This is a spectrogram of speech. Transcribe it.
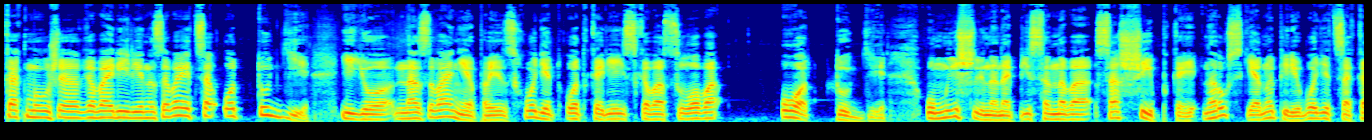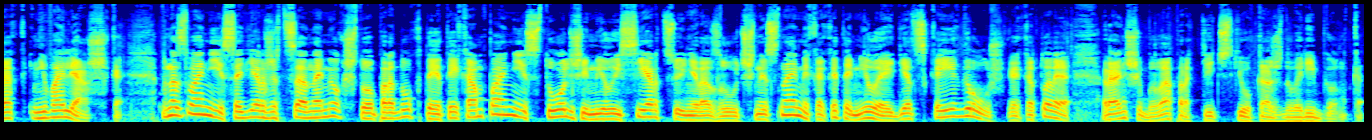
как мы уже говорили, называется «Оттуги». Ее название происходит от корейского слова «от», туги, умышленно написанного с ошибкой. На русский оно переводится как «неваляшка». В названии содержится намек, что продукты этой компании столь же милы сердцу и неразлучны с нами, как эта милая детская игрушка, которая раньше была практически у каждого ребенка.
